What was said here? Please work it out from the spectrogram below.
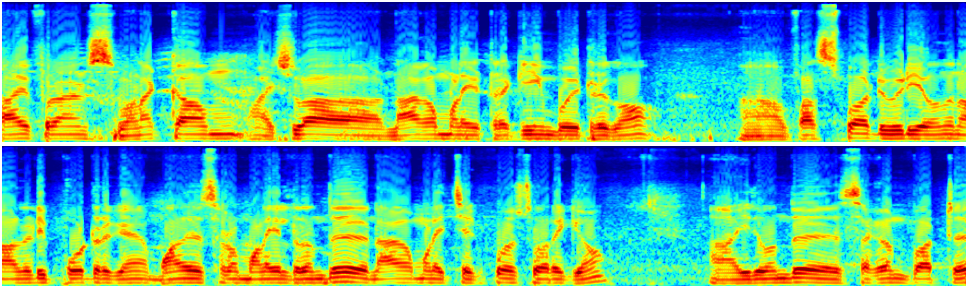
ஹாய் ஃப்ரெண்ட்ஸ் வணக்கம். ஆக்சுவலாக நாகமலை ட்ரெக்கிங் போயிட்டுருக்கோம். ஃபஸ்ட் பார்ட் வீடியோ வந்து நான் ஆல்ரெடி போட்டிருக்கேன். மாதேஸ்வரம் மலையிலிருந்து நாகமலை செக் போஸ்ட் வரைக்கும். இது வந்து செகண்ட் பார்ட்டு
